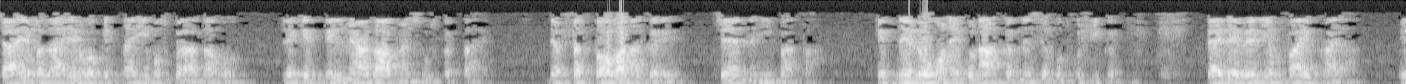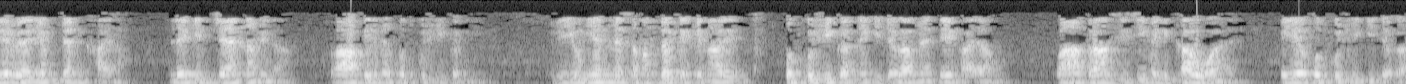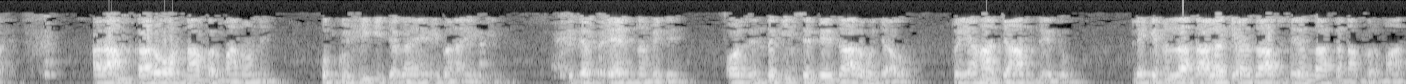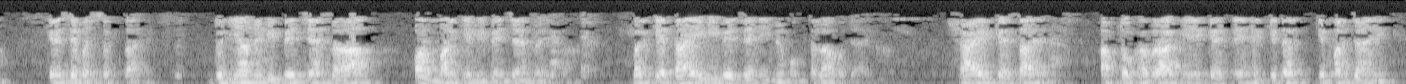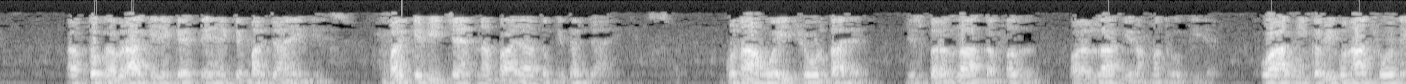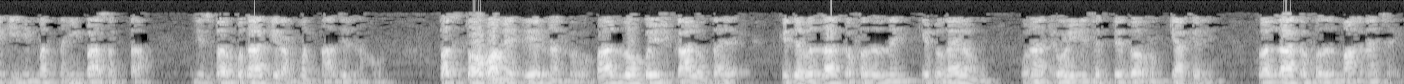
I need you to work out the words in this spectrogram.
چاہے بظاہر وہ کتنا ہی مسکراتا ہو، لیکن دل میں عذاب محسوس کرتا ہے۔ جب تک توبہ نہ کرے، چین نہیں پاتا۔ کتنے لوگوں نے گناہ کرنے سے خودکشی کر دی۔ پہلے ویلیم فائیو کھایا پھر ویلیم ٹین کھایا، لیکن چین نہ ملا، تو آخر میں خودکشی کر دی ریونین میں سمندر کے کنارے خودکشی کرنے کی جگہ میں دیکھ آیا ہوں۔ وہاں فرانسیسی میں لکھا ہوا ہے کہ یہ خودکشی کی جگہ ہے۔ حرام کاروں اور نافرمانوں نے خودکشی کی جگہیں بھی بنائی ہوئی کہ جب چین نہ ملے اور زندگی سے بیدار ہو جاؤ، تو یہاں جان دے دو۔ لیکن اللہ تعالیٰ کے عذاب سے اللہ کا نافرمان کیسے بچ سکتا ہے؟ دنیا میں بھی بے چین رہا اور مر کے بھی بے چین رہے گا، بلکہ دائمی بے چینی میں مبتلا ہو جائے گا۔ شاعر کہتا ہے، اب تو گھبرا کے یہ کہتے ہیں کدھر کہ مر جائیں گے۔ اب تو گھبرا کے یہ کہتے ہیں کہ مر جائیں گے۔ مر کے بھی چین نہ پایا تو کدھر جائیں گے۔ گناہ وہی چھوڑتا ہے جس پر اللہ کا فضل اور اللہ کی رحمت ہوتی ہے۔ وہ آدمی کبھی گناہ چھوڑنے کی ہمت نہیں پا سکتا۔ جس پر خدا کی رحمت نازل نہ ہو۔ بس توبہ میں دیر نہ کرو۔ بعض لوگوں کو اشکال ہوتا ہے کہ جب اللہ کا فضل نہیں، کہ بغیر ہم گناہ چھوڑ ہی نہیں سکتے، تو اب ہم کیا کریں؟ تو اللہ کا فضل مانگنا چاہیے۔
